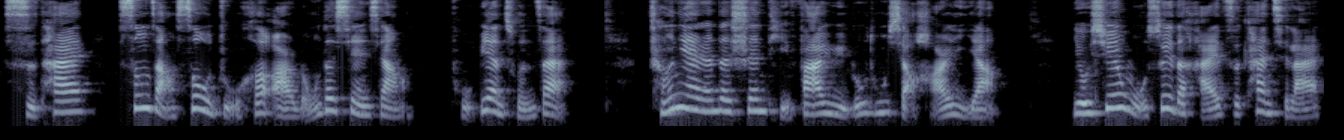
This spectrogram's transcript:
死胎、生长受阻和耳聋的现象普遍存在。成年人的身体发育如同小孩一样，有些五岁的孩子看起来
